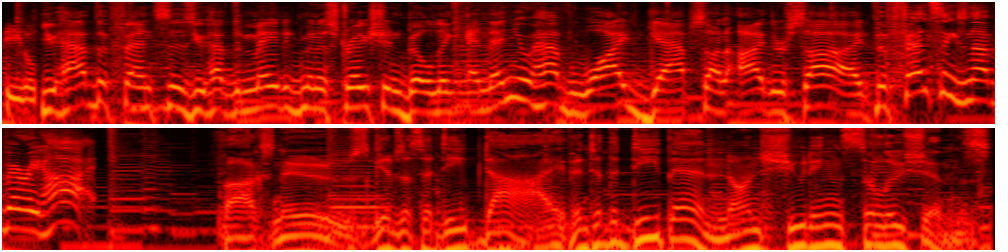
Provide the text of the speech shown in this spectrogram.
steel. You have the fences, you have the main administration building, and then you have wide gaps on either side. The fencing's not very high. Fox News gives us a deep dive into the deep end on shooting solutions.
